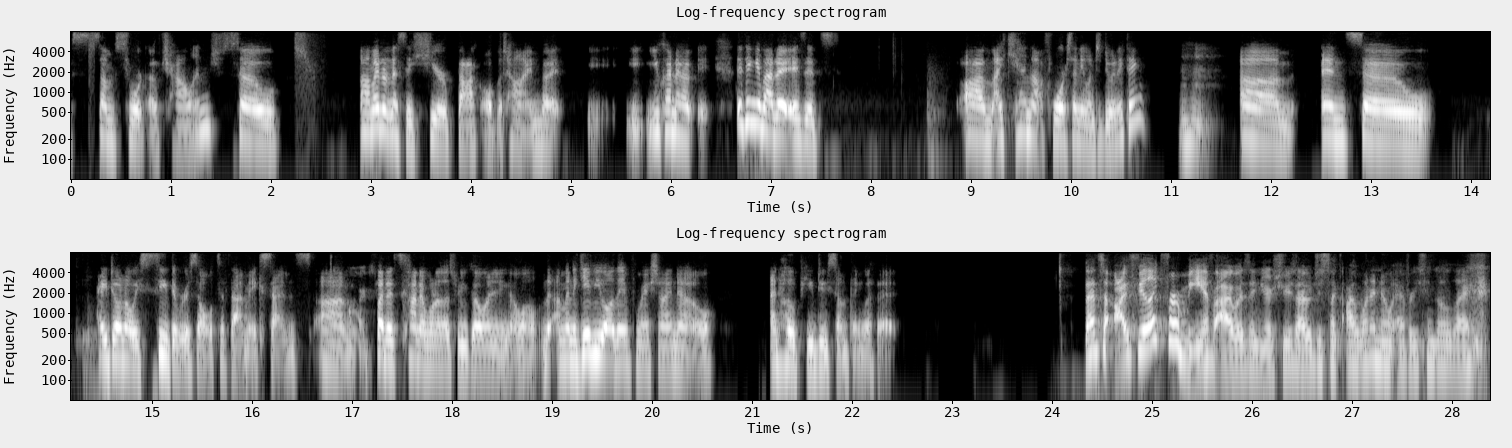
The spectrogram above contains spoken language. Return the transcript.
some sort of challenge. So, um, I don't necessarily hear back all the time, but y- you kind of have. The thing about it is, it's um, I cannot force anyone to do anything, Mhm. um, and so I don't always see the results, if that makes sense. Um, but it's kind of one of those where you go in and you go, well, I'm going to give you all the information I know and hope you do something with it. That's I feel like for me, if I was in your shoes, I would just like I want to know every single like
